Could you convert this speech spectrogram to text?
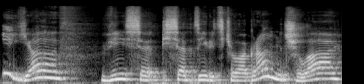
И я, веся 59 килограмм, начала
